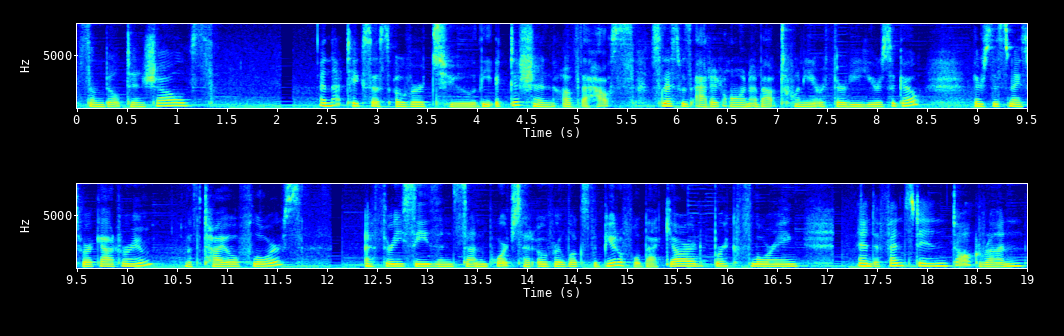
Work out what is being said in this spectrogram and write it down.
some built in shelves, and that takes us over to the addition of the house. So this was added on about 20 or 30 years ago. There's this nice workout room with tile floors, a three season sun porch that overlooks the beautiful backyard, brick flooring, and a fenced in dog run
